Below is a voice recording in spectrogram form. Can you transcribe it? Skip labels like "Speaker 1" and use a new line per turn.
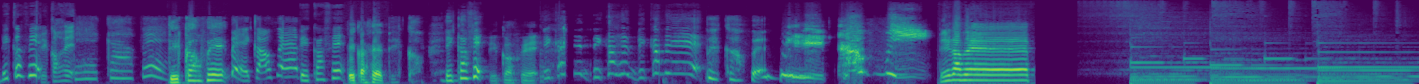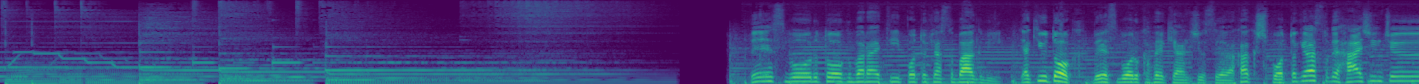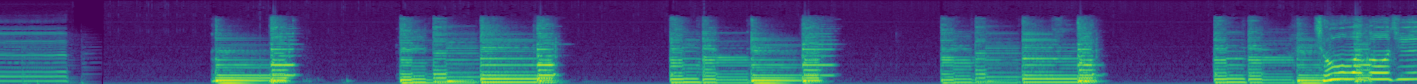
ベカフェ。
ベカフェ。
ベカフェ。
デカフェ。
ベカフェ。
ベカフェ。
デカフェ。デカフェ。
ベカフェ。
ベカフェ。
ベカフェ、ベカフェ、ベカフェ。
ベカフェ。
ベカフェ。ベースボールトークバラエティポッドキャスト番組、野球トーク、ベースボールカフェキャン中世は各種ポッドキャストで配信中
